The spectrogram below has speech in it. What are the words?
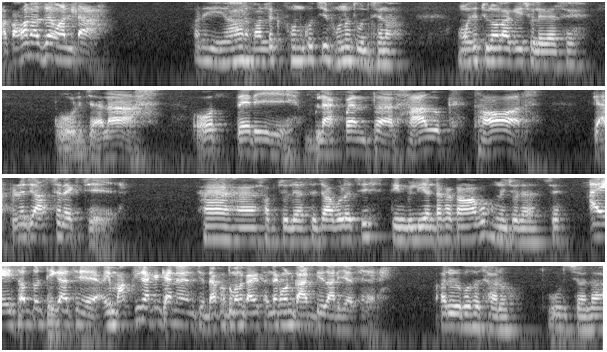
আর কখন আসবে মালটা? আরে ইয়ার মালটাকে ফোন করছি ফোনও তুলছে না। মজা চুনা লাগিয়ে চলে গেছে। ওর জ্বালা ও তেরি ব্ল্যাক প্যান্থার হাল্ক থর ক্যাপ্টেনে যে আসছে দেখছি। হ্যাঁ হ্যাঁ সব চলে আসছে। যা বলেছি তিন বিলিয়ন টাকা কামাবো উনি চলে আসছে। আর এই সব তো ঠিক আছে। এই মাকড়িটাকে কেন আনছে দেখো তোমার গাড়ির সামনে কেমন গার্ড দিয়ে দাঁড়িয়ে আছে। আর ওর কথা ছাড়ো। তোর জ্বালা।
